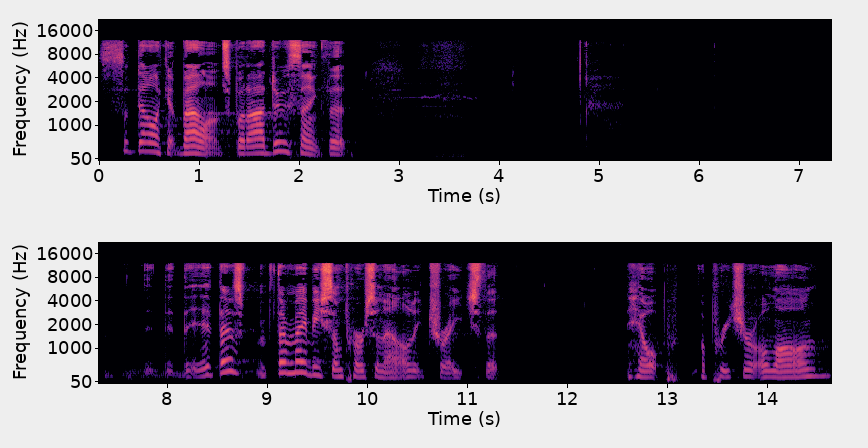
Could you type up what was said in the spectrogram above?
it's a delicate balance. But I do think that there's, there may be some personality traits that help a preacher along,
